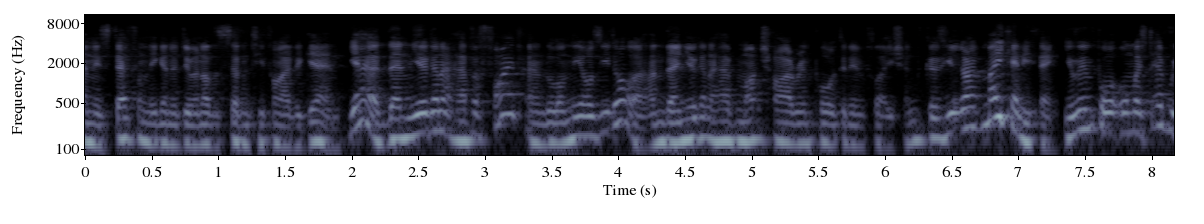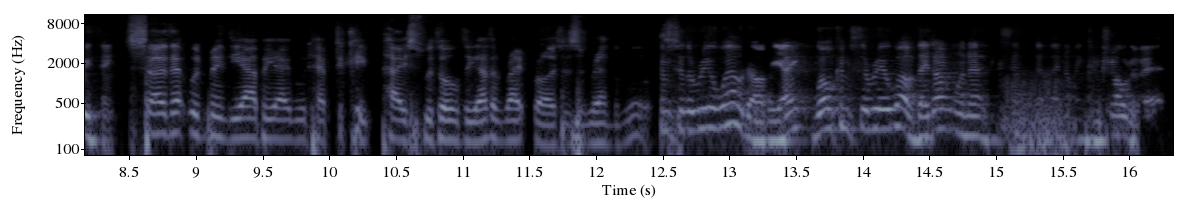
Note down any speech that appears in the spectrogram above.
and is definitely going to do another 75 again, yeah, then you're going to have a five handle on the Aussie dollar. And then you're going to have much higher imported inflation because you don't make anything. You import almost everything. So that would mean the RBA would have to keep pace with all the other rate rises around the world. Welcome to the real world, RBA. Welcome to the real world. They don't want to accept that they're not in control of it.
